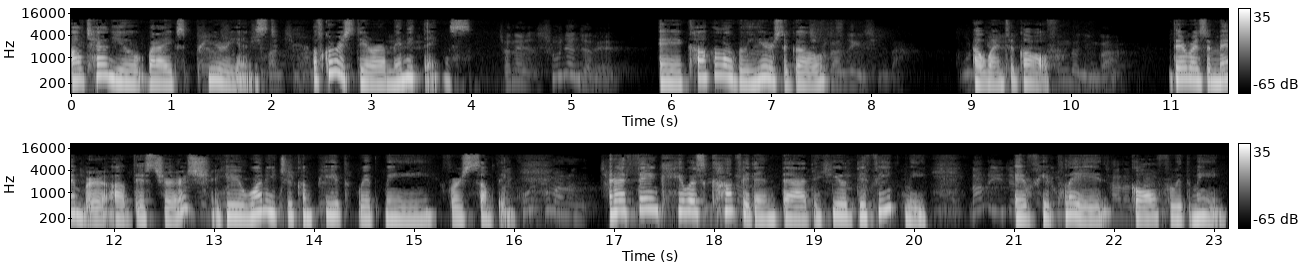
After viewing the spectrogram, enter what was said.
I'll tell you what I experienced. Of course, there are many things. A couple of years ago, I went to golf. There was a member of this church. He wanted to compete with me for something. And I think he was confident that he would defeat me if he played golf with me.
